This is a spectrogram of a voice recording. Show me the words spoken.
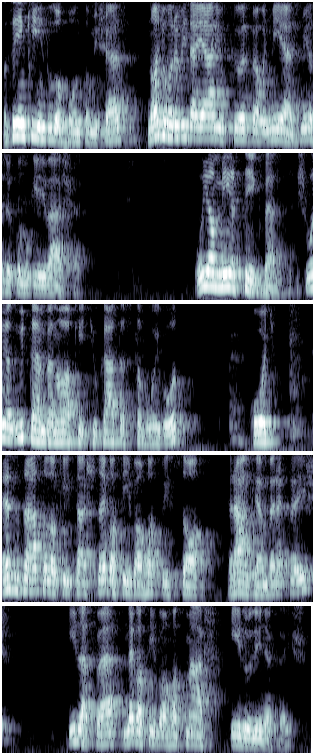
Az én kiinduló pontom is ez. Nagyon röviden járjuk körbe, hogy mi ez, mi az ökológiai válság. Olyan mértékben és olyan ütemben alakítjuk át ezt a bolygót, hogy ez az átalakítás negatívan hat vissza ránk emberekre is, illetve negatívan hat más élőlényekre is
